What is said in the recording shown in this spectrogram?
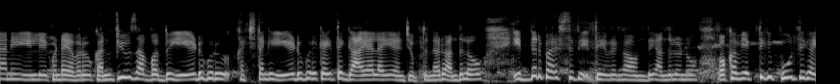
కానీ లేకుండా ఎవరు కన్ఫ్యూజ్ అవ్వద్దు ఏడుగురు ఖచ్చితంగా ఏడుగురికైతే గాయాలయ్యాయి అని చెప్తున్నారు. అందులో ఇద్దరి పరిస్థితి తీవ్రంగా ఉంది. అందులోనూ ఒక వ్యక్తికి పూర్తిగా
